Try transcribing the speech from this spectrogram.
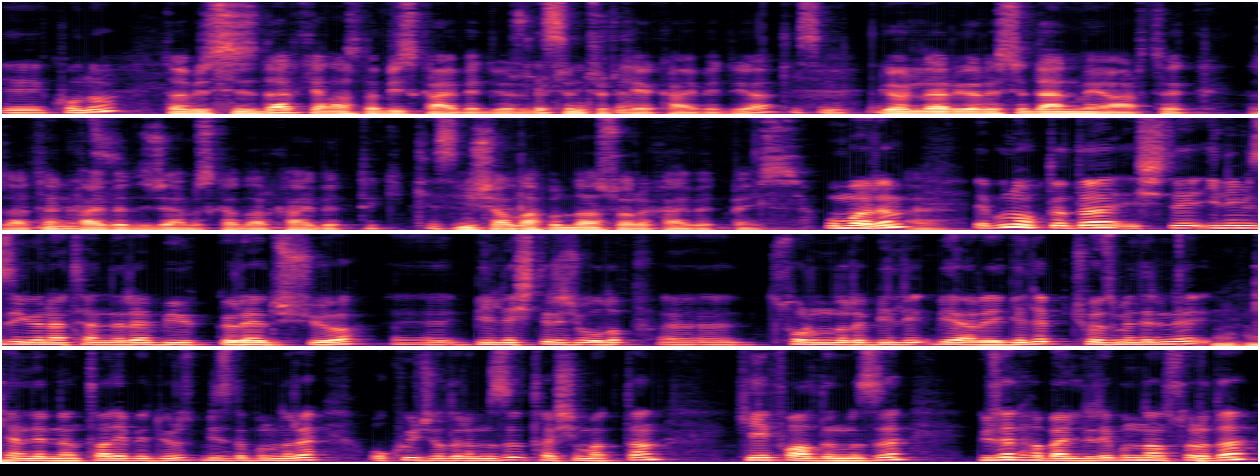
e, konu. Tabii siz derken aslında biz kaybediyoruz. Kesinlikle. Bütün Türkiye kaybediyor. Kesinlikle. Göller yöresi denmiyor artık. Zaten Evet. kaybedeceğimiz kadar kaybettik. Kesinlikle. İnşallah bundan sonra kaybetmeyiz. Umarım Evet. e, bu noktada işte ilimizi yönetenlere büyük görev düşüyor. E, birleştirici olup e, sorunları bir, bir araya gelip çözmelerini kendilerinden talep ediyoruz. Biz de bunları okuyucularımızı taşımaktan keyif aldığımızı güzel haberleri bundan sonra da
